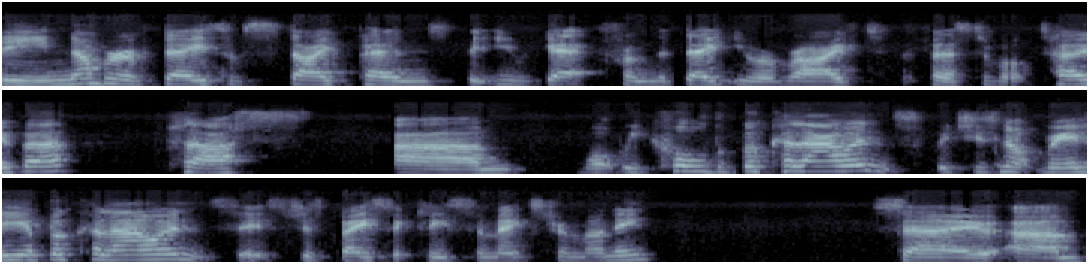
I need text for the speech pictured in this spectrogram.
the number of days of stipend that you get from the date you arrived to the 1st of October, plus um, what we call the book allowance, which is not really a book allowance, it's just basically some extra money. So um,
